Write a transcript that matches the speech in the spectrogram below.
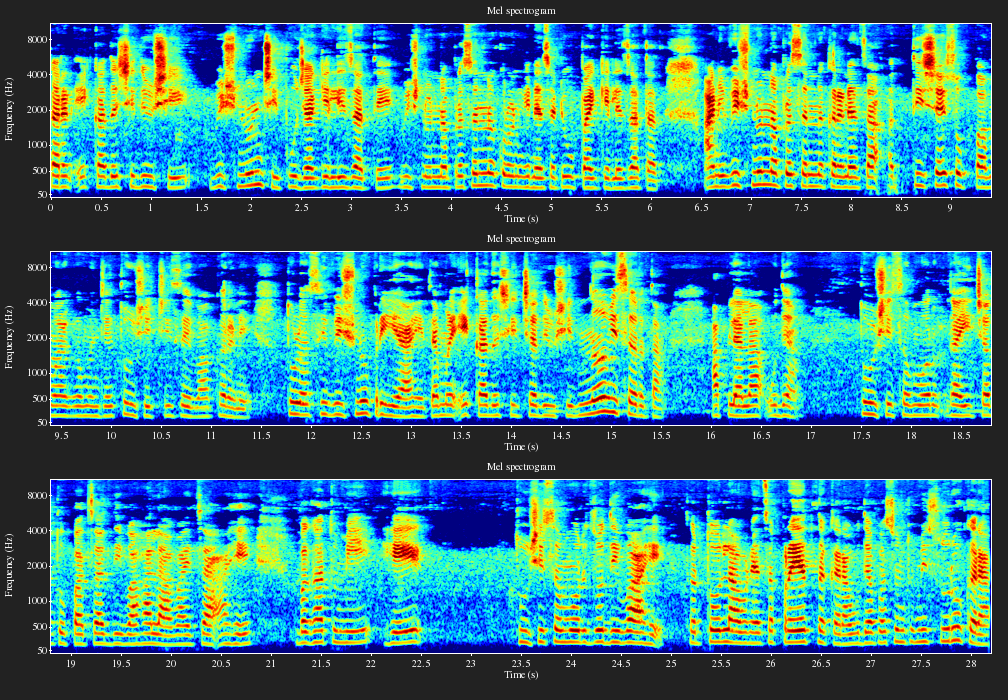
कारण एकादशी दिवशी विष्णूंची पूजा केली जाते. विष्णूंना प्रसन्न करून घेण्यासाठी उपाय केले जातात. आणि विष्णूंना प्रसन्न करण्याचा अतिशय सोपा मार्ग म्हणजे तुळशीची सेवा करणे. तुळस ही विष्णूप्रिय आहे. त्यामुळे एकादशीच्या दिवशी न विसरता आपल्याला उद्या तुळशीसमोर गाईच्या तुपाचा दिवा हा लावायचा आहे. बघा तुम्ही हे तुळशीसमोर जो दिवा आहे तर तो लावण्याचा प्रयत्न करा. उद्यापासून तुम्ही सुरू करा.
